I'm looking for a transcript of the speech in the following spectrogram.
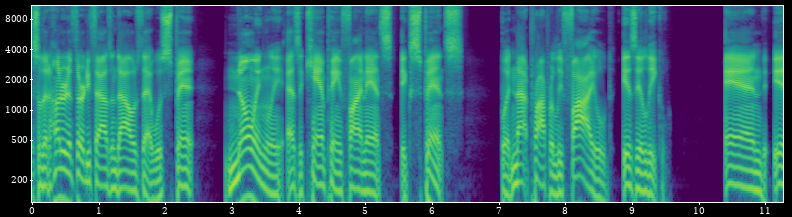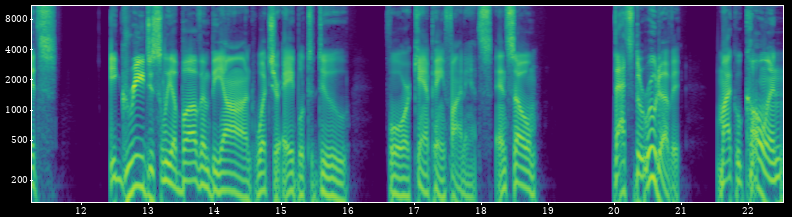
So that $130,000 that was spent knowingly as a campaign finance expense, but not properly filed, is illegal. And it's egregiously above and beyond what you're able to do for campaign finance. And so that's the root of it. Michael Cohen,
